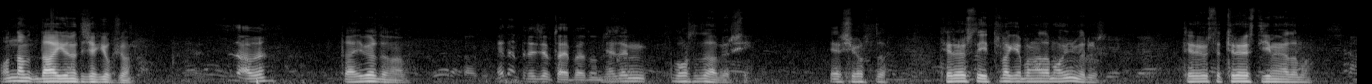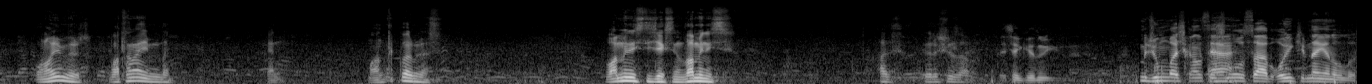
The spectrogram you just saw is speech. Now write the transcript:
Ondan daha iyi yönetecek yok şu an. Siz abi Tayyip Erdoğan abi. neden Recep Tayyip Erdoğan diyoruz? Neden ortada abi her şey. Her şey ortada. Teröristle ittifak yapan adama oyun verir. Teröriste terörist diyemeyen adama. Ona oyun verir. Vatanayım ben. Mantık var biraz. Vaminis diyeceksin. Vaminis. Hadi görüşürüz abi. Teşekkür ederim. Cumhurbaşkanlığı seçimi He. olsa abi oyun kimden yana olur?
